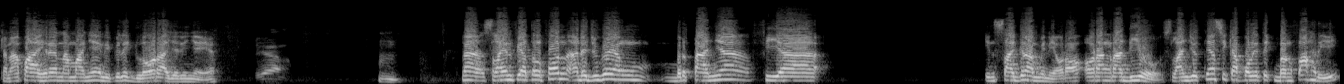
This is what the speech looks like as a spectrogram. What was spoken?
Kenapa akhirnya namanya yang dipilih Gelora jadinya ya? Ya. Hmm. Nah, selain via telepon, ada juga yang bertanya via Instagram ini, orang, orang radio. Selanjutnya sikap politik Bang Fahri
